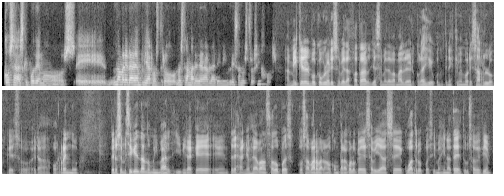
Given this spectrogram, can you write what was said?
cosas que podemos, eh, una manera de ampliar nuestro, nuestra manera de hablar en inglés a nuestros hijos. A mí que el vocabulario se me da fatal, ya se me daba mal en el colegio cuando tenías que memorizarlo, que eso era horrendo, pero se me sigue dando muy mal. Y mira que en tres años he avanzado, pues cosa bárbara, ¿no? Comparado con lo que sabía hace cuatro, pues imagínate, tú lo sabes bien.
